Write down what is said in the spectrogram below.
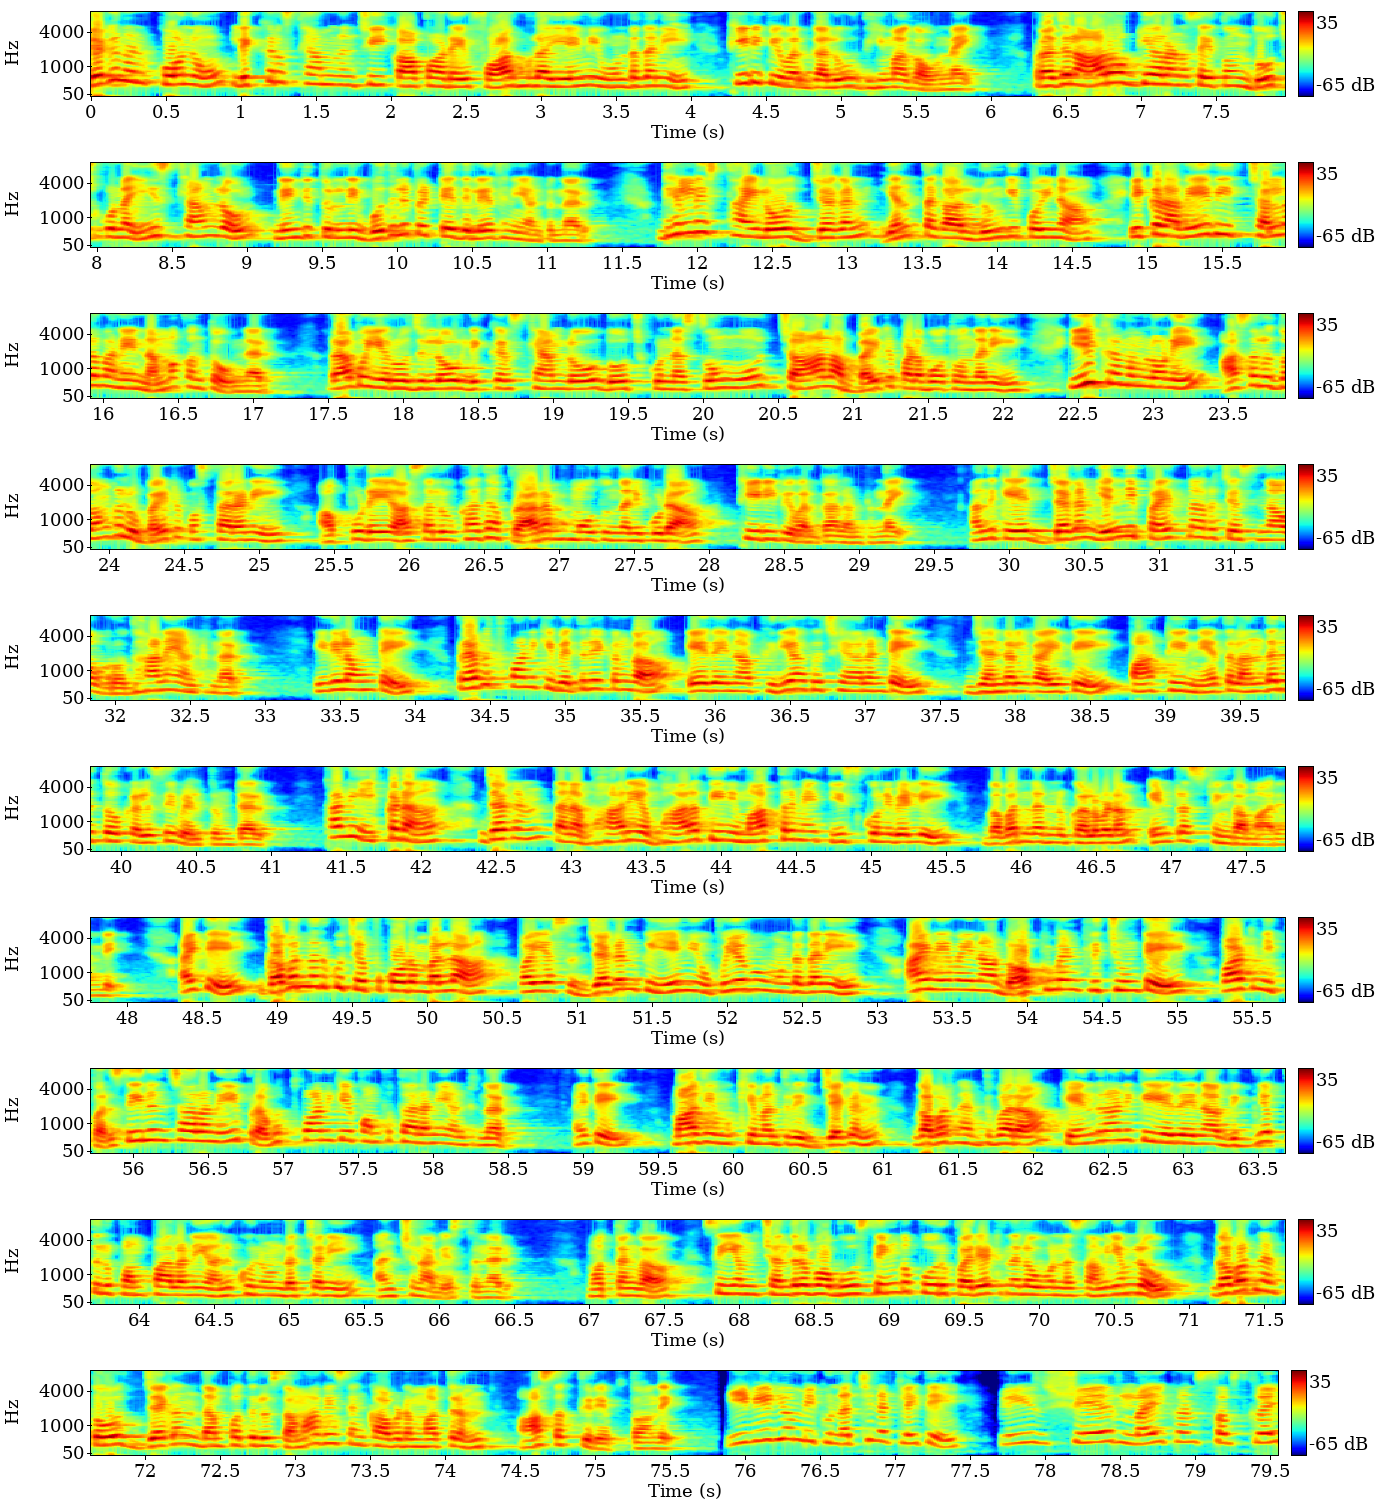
జగన్ అండ్ కోను లిక్కర్ స్కామ్ నుంచి కాపాడే ఫార్ములా ఏమీ ఉండదని టీడీపీ వర్గాలు ధీమాగా ఉన్నాయి. ప్రజల ఆరోగ్యాలను సైతం దోచుకున్న ఈ స్కామ్లో నిందితుల్ని వదిలిపెట్టేది లేదని అంటున్నారు. ఢిల్లీ స్థాయిలో జగన్ ఎంతగా లొంగిపోయినా ఇక్కడ అవేవి చల్లవనే నమ్మకంతో ఉన్నారు. రాబోయే రోజుల్లో లిక్కర్ స్కామ్లో దోచుకున్న సొమ్ము చాలా బయటపడబోతోందని ఈ క్రమంలోనే అసలు దొంగలు బయటకొస్తారని అప్పుడే అసలు కథ ప్రారంభమవుతుందని కూడా టీడీపీ వర్గాలు అంటున్నాయి. అందుకే జగన్ ఎన్ని ప్రయత్నాలు చేసినా వృధానే అంటున్నారు. ఇదిలా ఉంటే ప్రభుత్వానికి వ్యతిరేకంగా ఏదైనా ఫిర్యాదు చేయాలంటే జనరల్గా అయితే పార్టీ నేతలందరితో కలిసి వెళ్తుంటారు. కానీ ఇక్కడ జగన్ తన భార్య భారతీని మాత్రమే తీసుకుని వెళ్ళి గవర్నర్ను కలవడం ఇంట్రెస్టింగ్గా మారింది. అయితే గవర్నర్కు చెప్పుకోవడం వల్ల వైఎస్ జగన్కు ఏమీ ఉపయోగం ఉండదని ఆయన ఏమైనా డాక్యుమెంట్లు ఇచ్చి ఉంటే వాటిని పరిశీలించాలని ప్రభుత్వానికే పంపుతారని అంటున్నారు. అయితే మాజీ ముఖ్యమంత్రి జగన్ గవర్నర్ ద్వారా కేంద్రానికి ఏదైనా విజ్ఞప్తులు పంపాలని అనుకుని ఉండొచ్చని అంచనా వేస్తున్నారు. మొత్తంగా సీఎం చంద్రబాబు సింగపూర్ పర్యటనలో ఉన్న సమయంలో గవర్నర్తో జగన్ దంపతులు సమావేశం కావడం మాత్రం ఆసక్తి రేపుతోంది. ఈ వీడియో మీకు నచ్చినట్లయితే please share like and subscribe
